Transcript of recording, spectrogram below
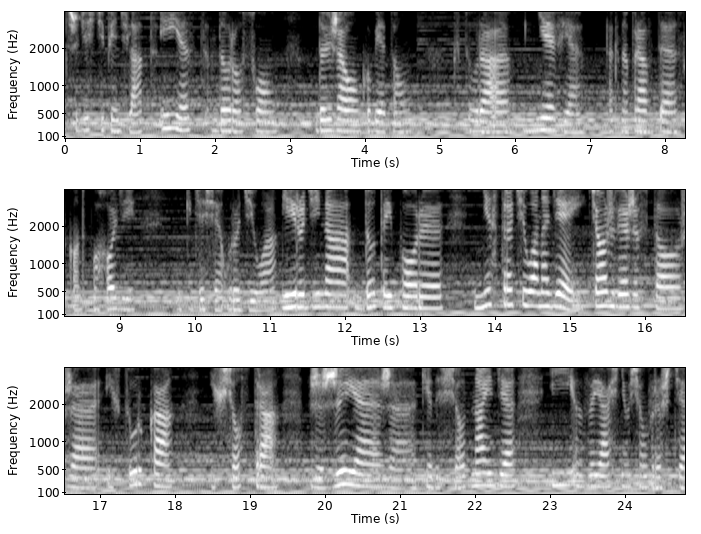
35 lat i jest dorosłą, dojrzałą kobietą, która nie wie tak naprawdę skąd pochodzi, gdzie się urodziła. Jej rodzina do tej pory nie straciła nadziei. Wciąż wierzy w to, że ich córka, ich siostra, że żyje, że kiedyś się odnajdzie i wyjaśnił się wreszcie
